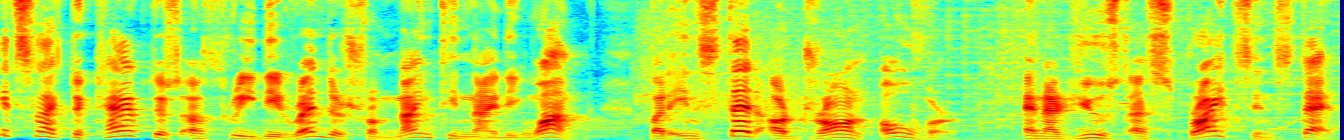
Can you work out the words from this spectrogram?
It's like the characters are 3D renders from 1991, but instead are drawn over and are used as sprites instead.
